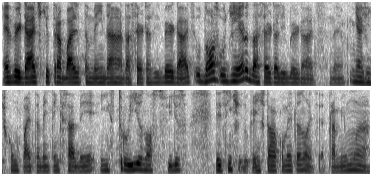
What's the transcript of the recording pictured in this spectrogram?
É verdade que o trabalho também dá, dá certas liberdades. O nosso, o dinheiro dá certas liberdades, né? E a gente como pai também tem que saber instruir os nossos filhos nesse sentido. O que a gente estava comentando antes, é para mim uma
